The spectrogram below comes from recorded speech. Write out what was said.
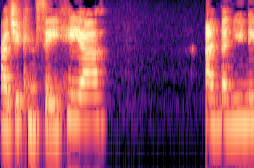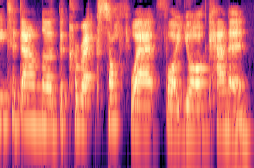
as you can see here and then you need to download the correct software for your Canon.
